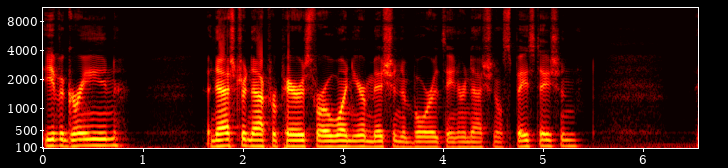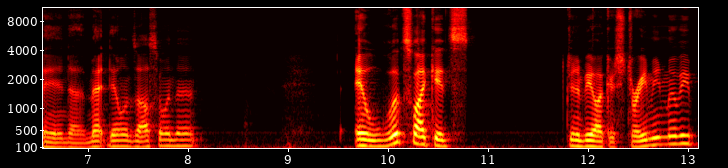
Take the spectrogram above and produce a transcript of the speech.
Eva Green, an astronaut prepares for a one year mission aboard the International Space Station. And uh, Matt Dillon's also in that. It looks like it's going to be like a streaming movie,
